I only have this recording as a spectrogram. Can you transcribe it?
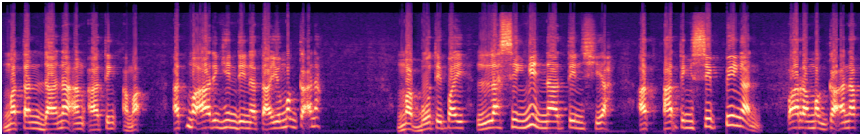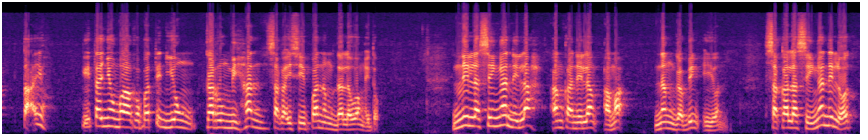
Matanda na ang ating ama at maaring hindi na tayo magkaanak. Mabuti pa'y lasingin natin siya at ating sipingan para magkaanak tayo. Kita nyo mga kapatid, yung karumihan sa kaisipan ng dalawang ito. Nilasingan nila ang kanilang ama ng gabing iyon. Sa kalasingan ni Lot,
